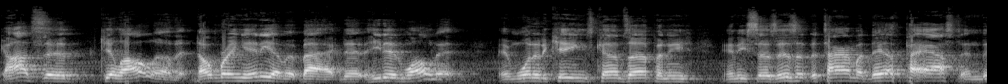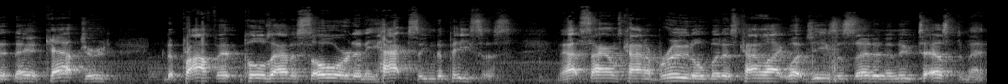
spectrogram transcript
God said, Kill all of it. Don't bring any of it back. That he didn't want it. And one of the kings comes up and he and he says, Isn't the time of death past? And that they had captured the prophet pulls out a sword and he hacks him to pieces. That sounds kind of brutal, but it's kind of like what Jesus said in the New Testament.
